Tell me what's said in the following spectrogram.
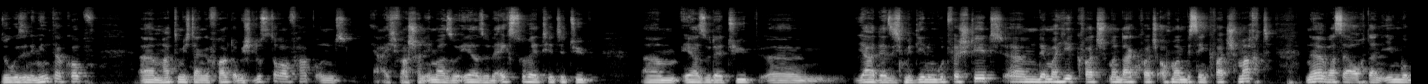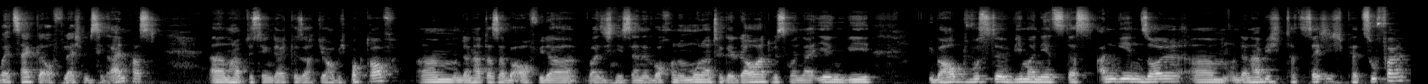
so gesehen im Hinterkopf, ähm, hatte mich dann gefragt, ob ich Lust darauf habe und ja, ich war schon immer so eher so der extrovertierte Typ, ähm, eher so der Typ, ähm, ja, der sich mit jedem gut versteht, ähm, der mal hier quatscht, man da quatscht, auch mal ein bisschen Quatsch macht, ne, was er auch dann irgendwo bei Zeigler auch vielleicht ein bisschen reinpasst. Ähm, habe deswegen direkt gesagt, ja, habe ich Bock drauf. Ähm, und dann hat das aber auch wieder, weiß ich nicht, seine Wochen und Monate gedauert, bis man da irgendwie überhaupt wusste, wie man jetzt das angehen soll. Ähm, und dann habe ich tatsächlich per Zufall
